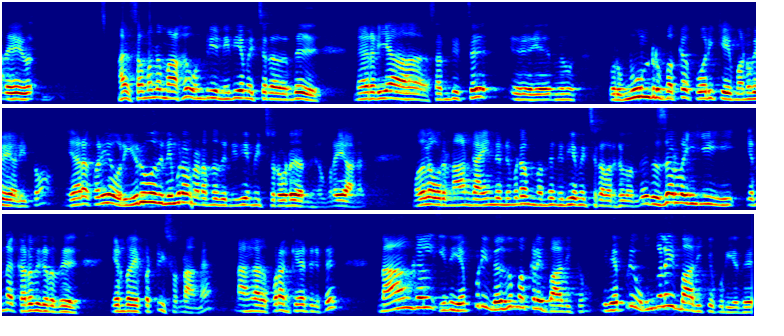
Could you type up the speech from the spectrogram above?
அதை அது சம்பந்தமாக ஒன்றிய நிதியமைச்சரை வந்து நேரடியாக சந்தித்து ஒரு மூன்று பக்க கோரிக்கை மனுவை அளித்தோம். ஏறக்குறைய ஒரு இருபது நிமிடம் நடந்தது நிதியமைச்சரோடு அந்த உரையாடல். முதல்ல ஒரு நான்கு ஐந்து நிமிடம் வந்து நிதியமைச்சர் அவர்கள் வந்து ரிசர்வ் வங்கி என்ன கருதுகிறது என்பதை பற்றி சொன்னாங்க. நாங்கள் அதை புறம் கேட்டுக்கிட்டு நாங்கள் இது எப்படி வெகு மக்களை பாதிக்கும் இது எப்படி உங்களை பாதிக்கக்கூடியது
